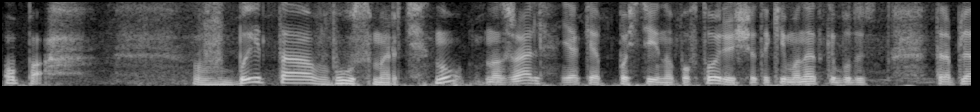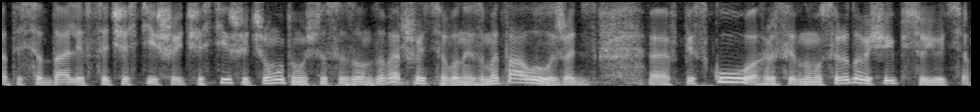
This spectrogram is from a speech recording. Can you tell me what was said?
Опа. Вбита в усмерть. Ну, на жаль, як я постійно повторюю, що такі монетки будуть траплятися далі все частіше і частіше. Чому? Тому що сезон завершується, вони з металу, лежать е, в піску, агресивному середовищі і псуються.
